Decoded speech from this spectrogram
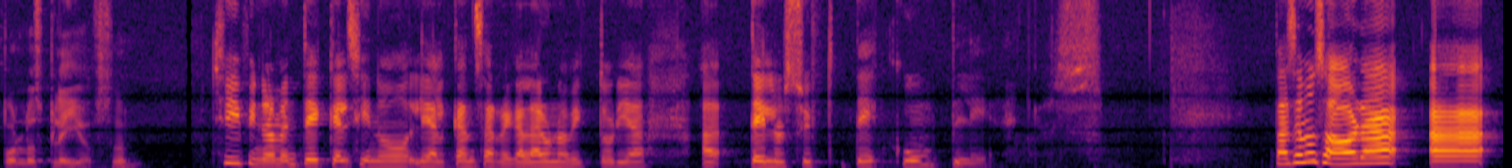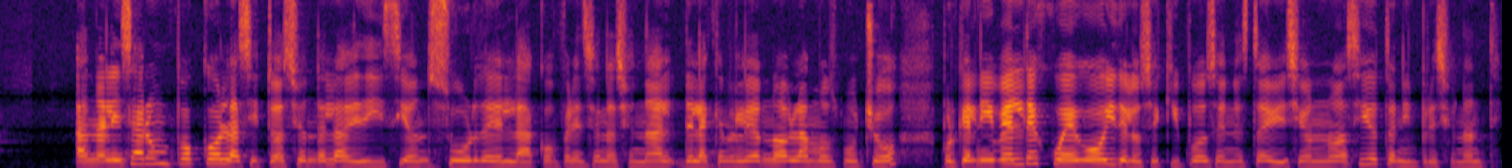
por los playoffs, ¿no? Sí, finalmente Kelsey no le alcanza a regalar una victoria a Taylor Swift de cumpleaños. Pasemos ahora a analizar un poco la situación de la división sur de la Conferencia Nacional, de la que en realidad no hablamos mucho, porque el nivel de juego y de los equipos en esta división no ha sido tan impresionante.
